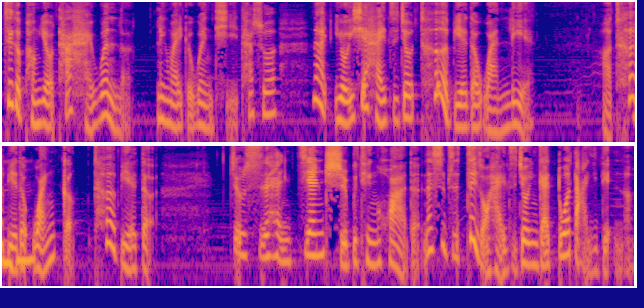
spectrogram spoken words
这个朋友他还问了另外一个问题，他说：“那有一些孩子就特别的顽劣啊，特别的顽梗，嗯、特别的。”就是很坚持不听话的，那是不是这种孩子就应该多打一点呢？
